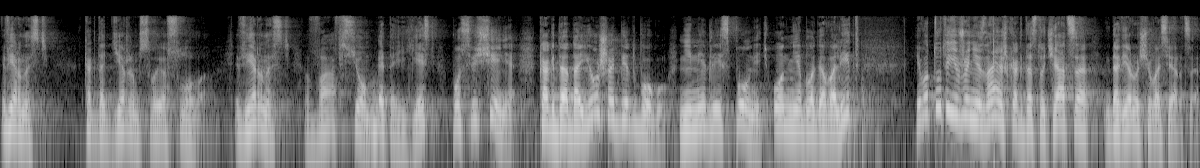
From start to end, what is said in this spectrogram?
Верность, когда держим свое слово. Верность во всем. Это и есть посвящение. Когда даешь обед Богу, немедля исполнить, Он не благоволит. И вот тут ты уже не знаешь, как достучаться до верующего сердца.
